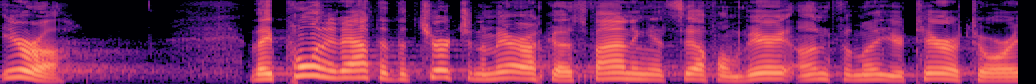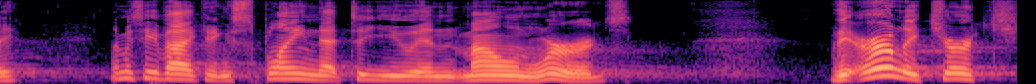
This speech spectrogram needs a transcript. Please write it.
era. They pointed out that the church in America is finding itself on very unfamiliar territory. Let me see if I can explain that to you in my own words. The early church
